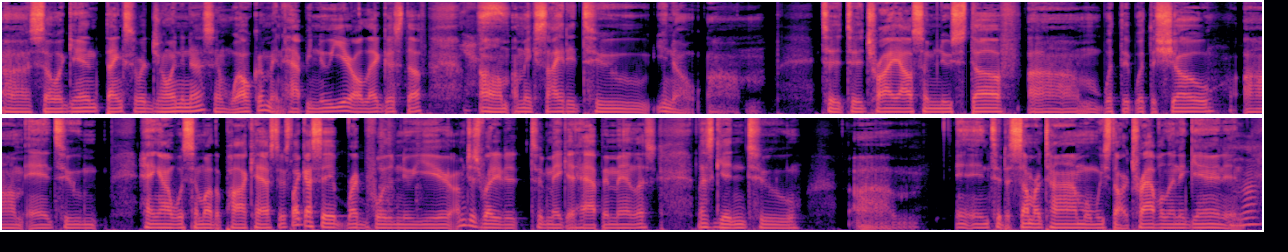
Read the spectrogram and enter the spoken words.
Uh, so, again, thanks for joining us and welcome and Happy New Year, all that good stuff. Yes. Um, I'm excited to, you know, um, to, to try out some new stuff um, with the with the show um, and to hang out with some other podcasters. Like I said right before the new year, I'm just ready to, to make it happen, man. Let's let's get into um, in- into the summertime when we start traveling again and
